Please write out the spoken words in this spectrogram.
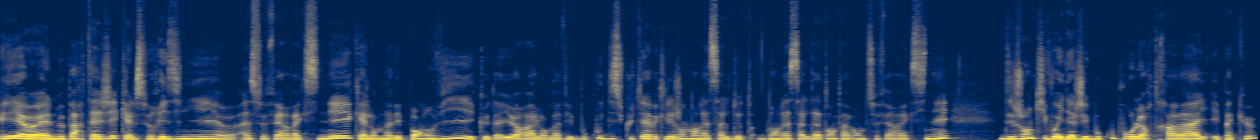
Et euh, elle me partageait qu'elle se résignait euh, à se faire vacciner, qu'elle n'en avait pas envie et que d'ailleurs elle en avait beaucoup discuté avec les gens dans la salle d'attente avant de se faire vacciner, des gens qui voyageaient beaucoup pour leur travail et pas que.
